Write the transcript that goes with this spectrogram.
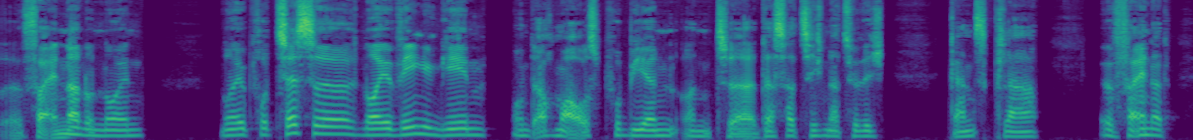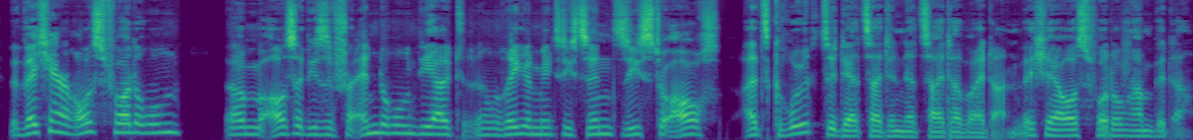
äh, verändern und neuen, neue Prozesse, neue Wege gehen und auch mal ausprobieren. Und äh, das hat sich natürlich ganz klar äh, verändert. Welche Herausforderungen, ähm, außer diese Veränderungen, die halt äh, regelmäßig sind, siehst du auch als größte derzeit in der Zeitarbeit an? Welche Herausforderungen haben wir da?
